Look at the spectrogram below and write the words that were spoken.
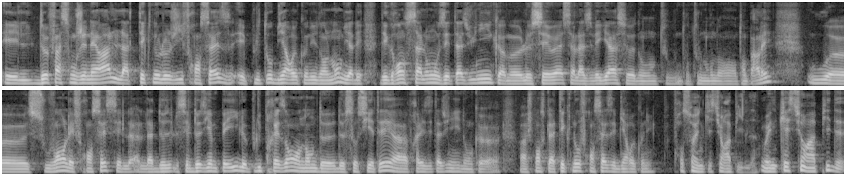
et de façon générale, la technologie française est plutôt bien reconnue dans le monde. Il y a des, des grands salons aux États-Unis comme le CES à Las Vegas, dont tout, dont tout le monde entend parler, où euh, souvent les Français c'est la, la c'est le deuxième pays le plus présent en nombre de, de sociétés après les États-Unis. Donc, euh, je pense que la techno française est bien reconnue. François, une question rapide. Oui, une question rapide.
